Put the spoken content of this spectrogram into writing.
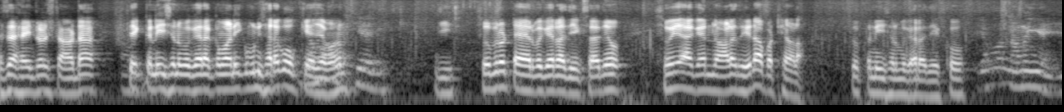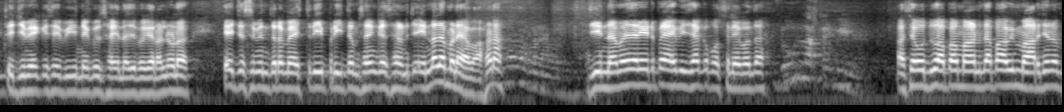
ਅੱਛਾ ਹੈਂਡਲ ਸਟਾਰਟ ਆ ਤੇ ਕੰਡੀਸ਼ਨ ਵਗੈਰਾ ਕਮਾਣੀ ਕਮੂਣੀ ਸਾਰਾ ਕੁਝ ਓਕੇ ਆ ਜਾਵਾ ਹਨਾ? ਜੀ। ਸੋ ਵੀਰੋ ਟਾਇਰ ਵਗੈਰਾ ਦੇਖ ਸਕਦੇ ਹੋ। ਸੋ ਇਹ ਆ ਗਿਆ ਨਾਲ ਰੇੜਾ ਪੱਠਿਆਂ ਵਾਲਾ। ਸੋ ਕੰਡੀਸ਼ਨ ਵਗੈਰਾ ਦੇਖੋ। ਤੇ ਜਿਵੇਂ ਕਿਸੇ ਵੀਰ ਨੇ ਕੋਈ ਸਾਈਲਜ ਵਗੈਰਾ ਲਿਆਉਣਾ ਇਹ ਜਸਵਿੰਦਰ ਮੈਸਤਰੀ ਪ੍ਰੀਤਮ ਸਿੰਘ ਸੈਂਡ ਚ ਇਹਨਾਂ ਦਾ ਬਣਿਆ ਵਾ ਹਨਾ? ਜੀ। ਨਵੇਂ ਦਾ ਰੇਟ ਪੈਸੇ ਵੀ ਜੱਕ ਪੁੱਛ ਲੇ ਬੰਦਾ। ਜੀ। ਡੂਢ ਲੱਖ ਰੁਪਏ। ਅੱਛਾ ਉਦੋਂ ਆਪਾਂ ਮੰਨਦਾ ਭਾ ਵੀ ਮਾਰਜਨ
